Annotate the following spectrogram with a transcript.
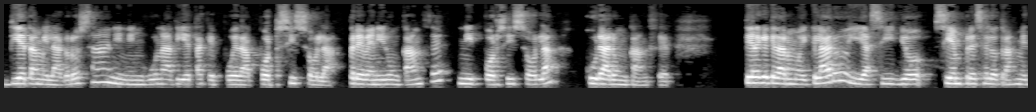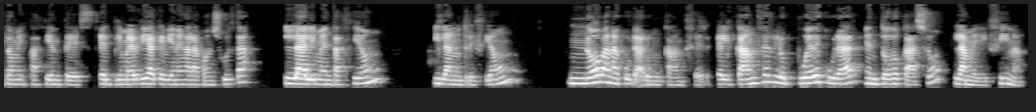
dieta milagrosa ni ninguna dieta que pueda por sí sola prevenir un cáncer ni por sí sola curar un cáncer. Tiene que quedar muy claro y así yo siempre se lo transmito a mis pacientes el primer día que vienen a la consulta. La alimentación y la nutrición no van a curar un cáncer. El cáncer lo puede curar en todo caso la medicina.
